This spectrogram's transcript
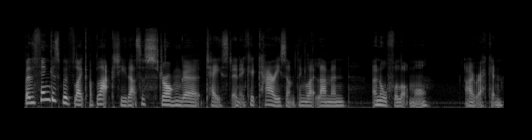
But the thing is, with like a black tea, that's a stronger taste and it could carry something like lemon an awful lot more, I reckon.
